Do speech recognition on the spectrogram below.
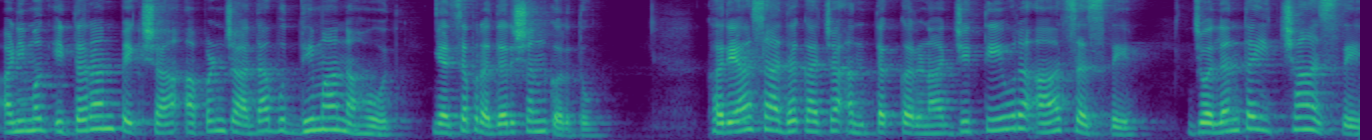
आणि मग इतरांपेक्षा आपण जादा बुद्धिमान आहोत याचं प्रदर्शन करतो. खऱ्या साधकाच्या अंतःकरणात जी तीव्र आच असते ज्वलंत इच्छा असते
